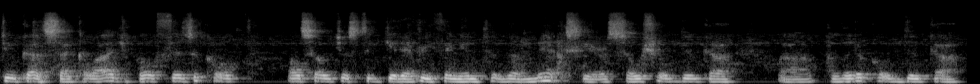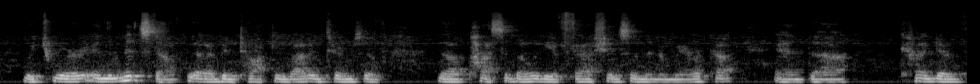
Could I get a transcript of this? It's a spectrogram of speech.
dukkha, psychological, physical, also just to get everything into the mix here social dukkha, uh, political dukkha, which we're in the midst of, that I've been talking about in terms of the possibility of fascism in America and the kind of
